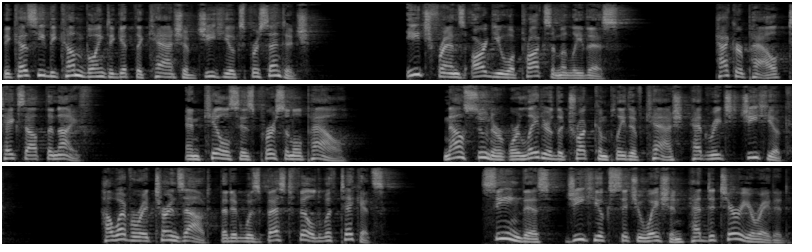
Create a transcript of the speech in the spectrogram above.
Because he become going to get the cash of Ji-hyuk's percentage. Each friends argue approximately this. Hacker pal takes out the knife. And kills his personal pal. Now sooner or later the truck complete of cash had reached Ji-hyuk. However it turns out that it was best filled with tickets. Seeing this, Ji-hyuk's situation had deteriorated.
